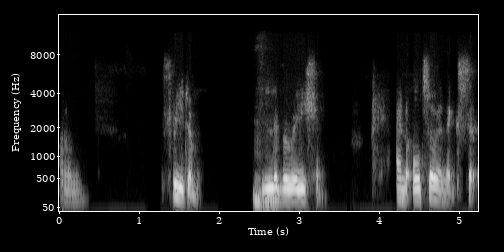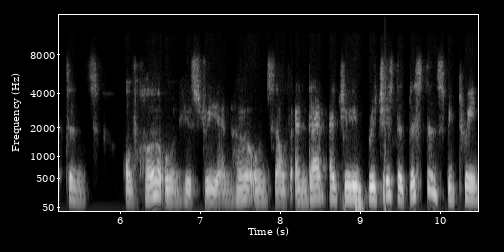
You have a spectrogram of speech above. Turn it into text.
um, freedom, mm-hmm. liberation, and also an acceptance of her own history and her own self. And that actually bridges the distance between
